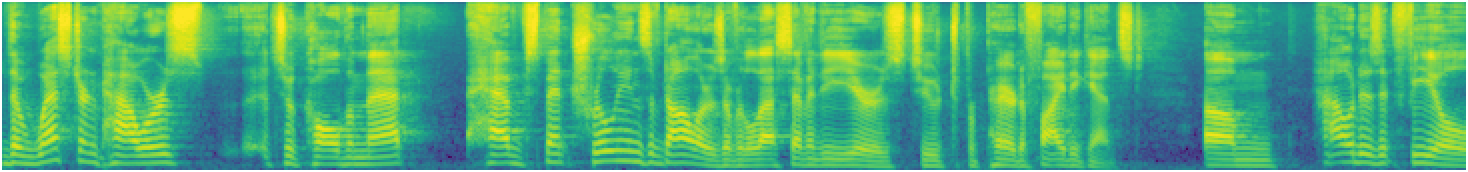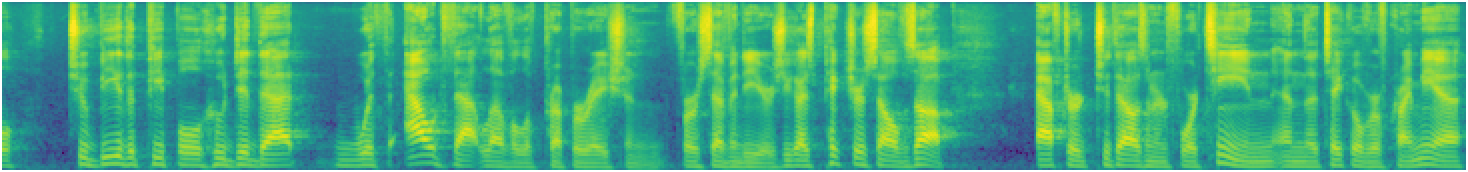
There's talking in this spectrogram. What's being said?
the Western powers, uh, to call them that, have spent trillions of dollars over the last 70 years to, to prepare to fight against. Um, how does it feel to be the people who did that without that level of preparation for 70 years? You guys picked yourselves up after 2014 and the takeover of Crimea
